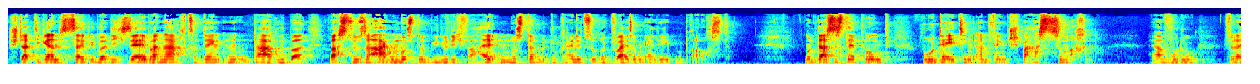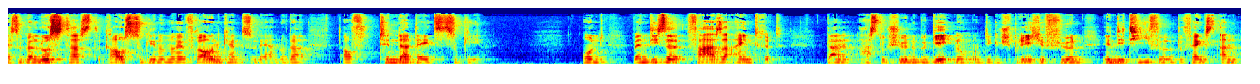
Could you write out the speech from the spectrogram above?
statt die ganze Zeit über dich selber nachzudenken und darüber, was du sagen musst und wie du dich verhalten musst, damit du keine Zurückweisung erleben brauchst. Und das ist der Punkt, wo Dating anfängt Spaß zu machen ja, wo du vielleicht sogar Lust hast, rauszugehen und neue Frauen kennenzulernen oder auf Tinder-Dates zu gehen. Und wenn diese Phase eintritt, dann hast du schöne Begegnungen und die Gespräche führen in die Tiefe und du fängst an,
